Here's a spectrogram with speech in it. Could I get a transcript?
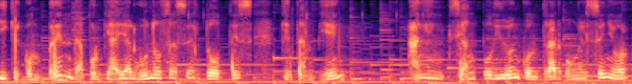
y que comprenda, porque hay algunos sacerdotes que también se han podido encontrar con el Señor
